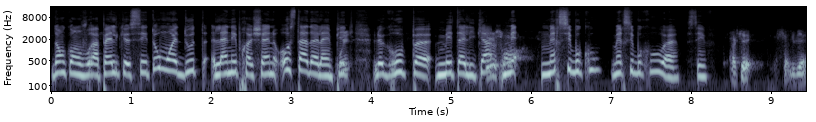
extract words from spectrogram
Donc on vous rappelle que c'est au mois d'août l'année prochaine au Stade Olympique le groupe euh, Metallica. Me- merci beaucoup, merci beaucoup, euh, Steve. OK. Salut bien.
